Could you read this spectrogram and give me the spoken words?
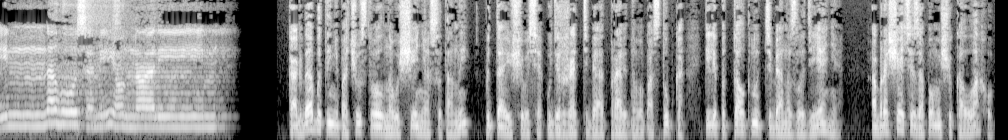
إنه سميع عليم когда бы ты не почувствовал наущения сатаны, пытающегося удержать тебя от праведного поступка или подтолкнуть тебя на злодеяние, обращайся за помощью к Аллаху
